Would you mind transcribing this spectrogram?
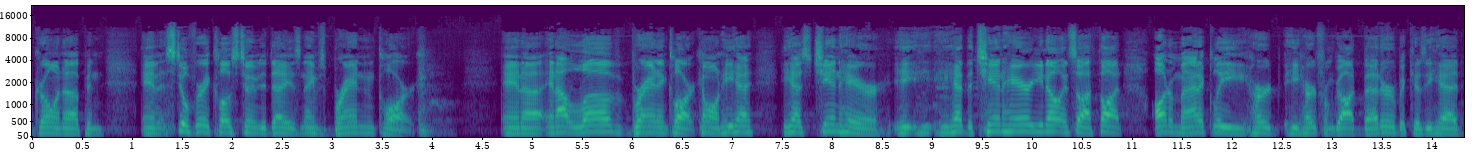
growing up, and, and still very close to him today. His name's Brandon Clark. And, uh, and I love Brandon Clark. Come on, he had he has chin hair. He, he, he had the chin hair, you know. And so I thought automatically he heard he heard from God better because he had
